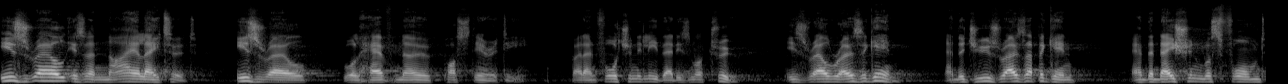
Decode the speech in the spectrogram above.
Israel is annihilated. Israel will have no posterity. But unfortunately, that is not true. Israel rose again, and the Jews rose up again, and the nation was formed.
